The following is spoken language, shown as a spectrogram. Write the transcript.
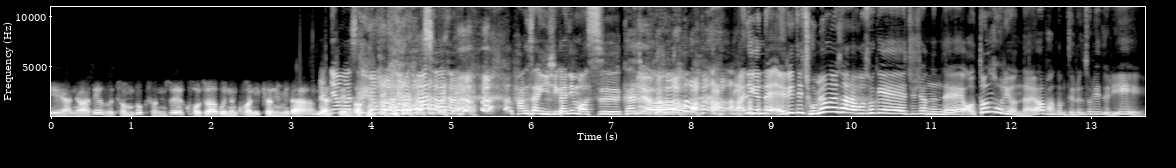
예, 안녕하세요. 그 전북 전주에 거주하고 있는 권익현입니다. 안녕하세요. 항상 이 시간이 머쓱하죠. 아니, 근데 LED 조명회사라고 소개해 주셨는데 어떤 소리였나요? 방금 들은 소리들이.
